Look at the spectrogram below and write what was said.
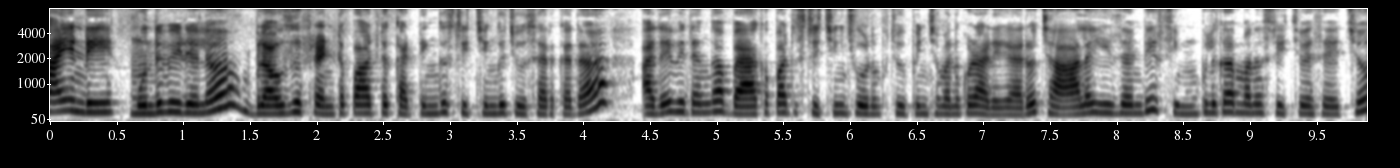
హాయ్ అండి. ముందు వీడియోలో blouse front part cutting stitching చూశారు కదా. అదే విధంగా బ్యాక్ పార్ట్ స్టిచ్చింగ్ చూ చూపించమని కూడా అడిగారు. చాలా ఈజీ అండి. సింపుల్గా మనం స్టిచ్ వేసేయచ్చు.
